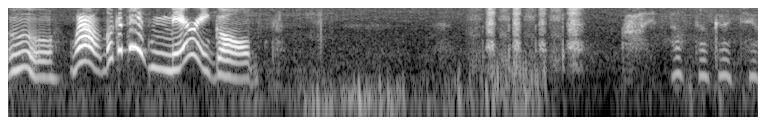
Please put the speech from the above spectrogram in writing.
Ooh, wow, look at these marigolds. Oh, they smell so good too.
